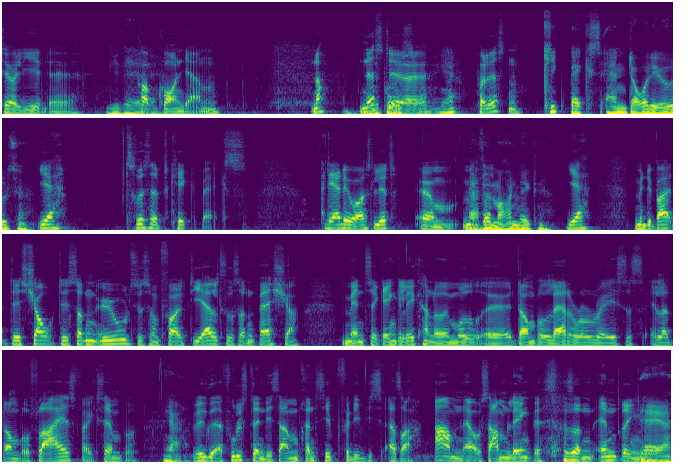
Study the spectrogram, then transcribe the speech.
Det var lige et øh, Lille, popcorn-hjernen. Nå, næste øh. Ja. på listen. Kickbacks er en dårlig øvelse. Ja, triceps kickbacks. Og det er det jo også lidt. Øhm, I men hvert fald med håndvægte. Ja, men det er, bare, det er sjovt. Det er sådan en øvelse, som folk de altid sådan basher, men til gengæld ikke har noget imod øh, dumbbell lateral raises eller dumbbell flies for eksempel. Ja. Hvilket er fuldstændig samme princip, fordi vi, altså, armen er jo samme længde, så sådan ændringen Ja, ja.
